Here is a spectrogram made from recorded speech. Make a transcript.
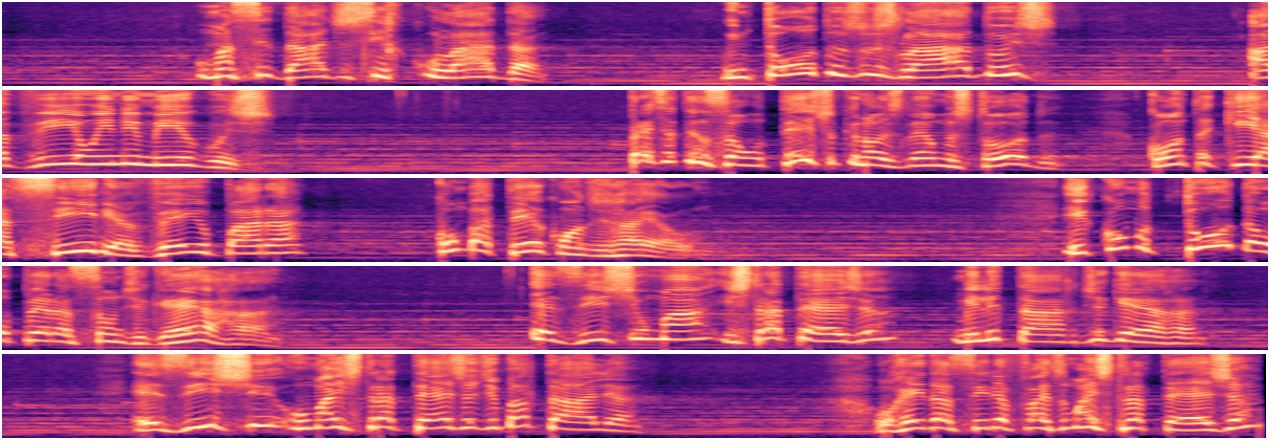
Uma cidade circulada. Em todos os lados haviam inimigos. Preste atenção, o texto que nós lemos todo conta que a Síria veio para combater contra Israel. E como toda operação de guerra, existe uma estratégia militar de guerra. Existe uma estratégia de batalha. O rei da Síria faz uma estratégia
